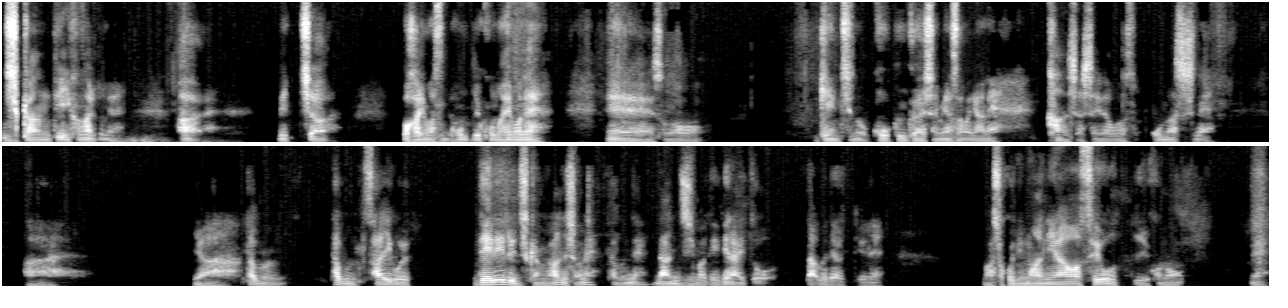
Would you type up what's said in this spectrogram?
時間的に考えるとね、はい。めっちゃわかりますんで、本当にこの辺はね、えー、その、現地の航空会社皆様にはね、感謝したいと思いますしね。はい。いや多分、多分最後出れる時間があるんでしょうね。多分ね。何時まで出ないとダメだよっていうね。まあそこに間に合わせようっていう、この、ね。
